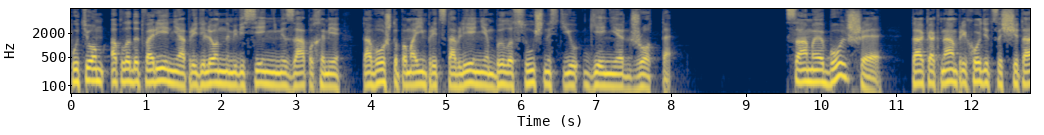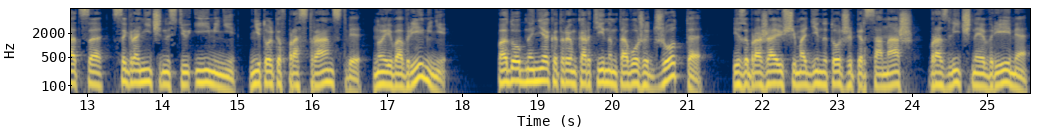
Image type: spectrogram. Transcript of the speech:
путем оплодотворения определенными весенними запахами того, что по моим представлениям было сущностью гения Джотто. Самое большее, так как нам приходится считаться с ограниченностью имени не только в пространстве, но и во времени, подобно некоторым картинам того же Джотто, изображающим один и тот же персонаж в различное время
